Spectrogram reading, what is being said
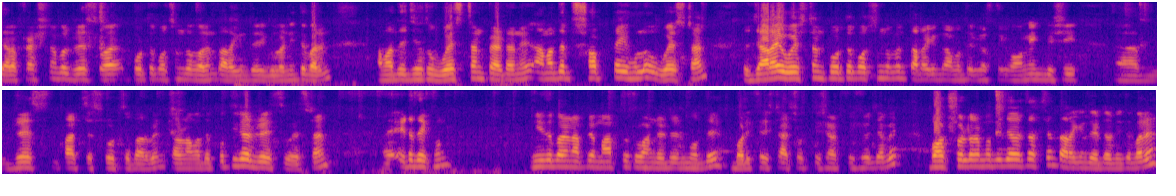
যারা ফ্যাশনেবল ড্রেস পড়তে পছন্দ করেন, তারা কিন্তু এগুলো নিতে পারেন। আমাদের যেহেতু ওয়েস্টার্ন প্যাটার্নের আমাদের সবটাই হলো ওয়েস্টার্ন তো যারাই ওয়েস্টার্ন পড়তে পছন্দ করেন, তারা কিন্তু আমাদের কাছ থেকে অনেক বেশি ড্রেস পারচেস করতে পারবেন। কারণ আমাদের প্রতিটা ড্রেস ওয়েস্টার্ন এটা দেখুন, নিতে পারেন আপনি মাত্র টু হান্ড্রেডের মধ্যে। বডি সাইজটা ছত্রিশ আটত্রিশ হয়ে যাবে। বক্স শোল্ডারের মধ্যে যারা চাচ্ছেন, তারা কিন্তু এটা নিতে পারেন।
